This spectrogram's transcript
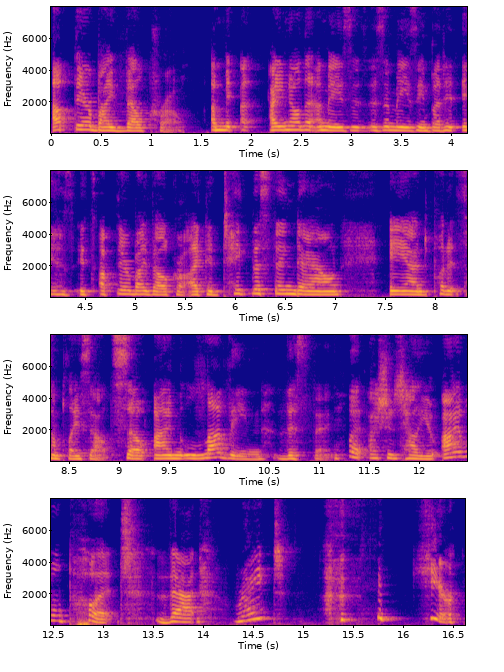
up there by Velcro. I know that Amaze is amazing, but it is. It's up there by Velcro. I could take this thing down and put it someplace else. So I'm loving this thing. But I should tell you, I will put that right here.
